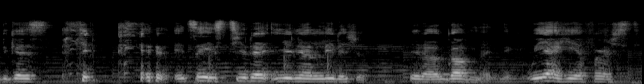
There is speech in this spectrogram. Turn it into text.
Because it says student union leadership, you know, government. We are here first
